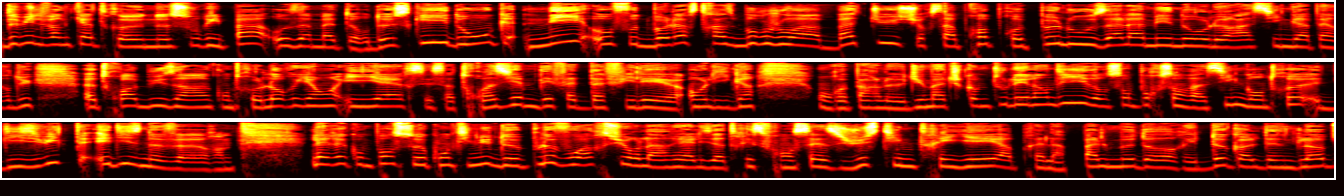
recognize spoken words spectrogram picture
2024 ne sourit pas aux amateurs de ski, donc, ni aux footballeurs strasbourgeois. Battu sur sa propre pelouse à la Méno, le Racing a perdu 3 buts à 1 contre l'Orient hier. C'est sa troisième défaite d'affilée en Ligue 1. On reparle du match comme tous les lundis dans 100% Racing entre 18 et 19 heures. Les récompenses continuent de pleuvoir sur la réalisatrice française Justine Trier après la Palme d'Or et deux Golden Globes.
